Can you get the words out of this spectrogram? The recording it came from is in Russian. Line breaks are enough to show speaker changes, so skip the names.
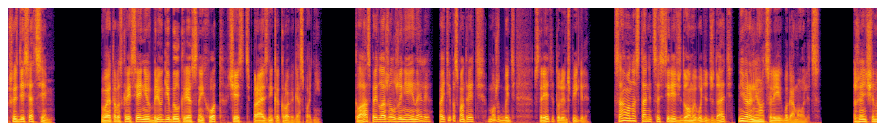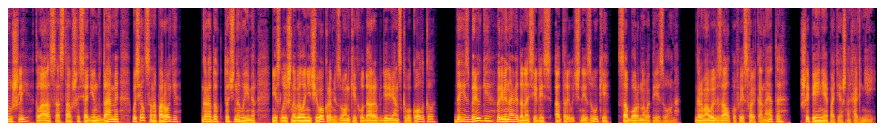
67. В это воскресенье в Брюге был крестный ход в честь праздника крови Господней. Класс предложил жене и Нелли пойти посмотреть, может быть, встретит Уллиншпигеля. Сам он останется стеречь дом и будет ждать, не вернется ли их богомолец. Женщины ушли, Класс, оставшись один в даме, уселся на пороге. Городок точно вымер, не слышно было ничего, кроме звонких ударов деревенского колокола, да из брюги временами доносились отрывочные звуки соборного перезвона, громовых залпов из фальконета, шипения потешных огней.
